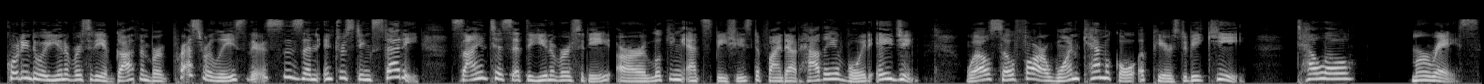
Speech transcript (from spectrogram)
According to a University of Gothenburg press release, this is an interesting study. Scientists at the university are looking at species to find out how they avoid aging. Well, so far, one chemical appears to be key. Telomerase.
